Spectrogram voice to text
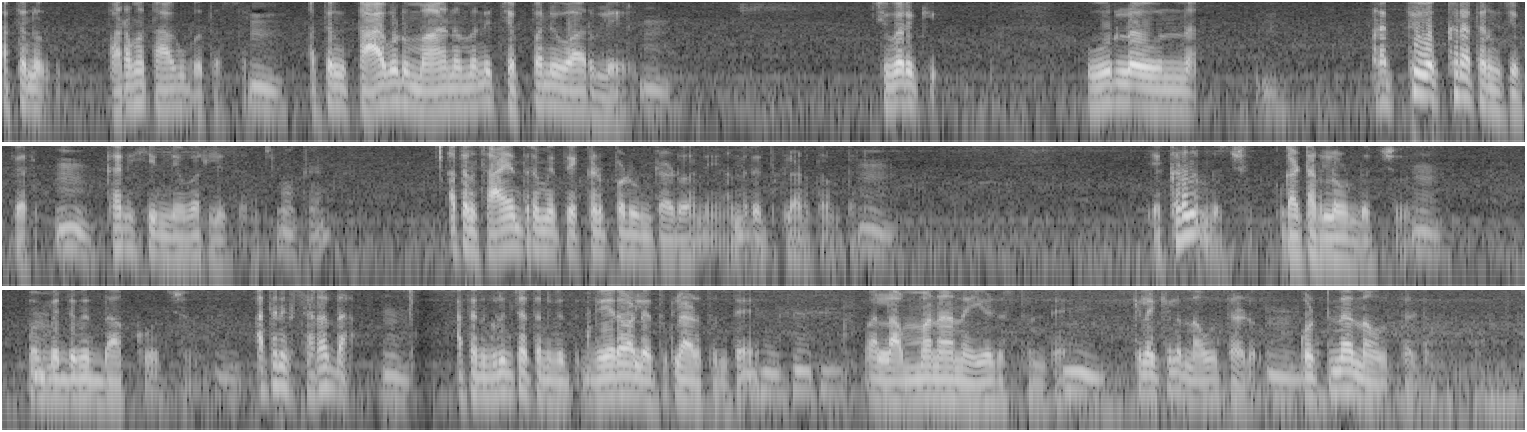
అతను పరమ తాగుబోతు సార్ అతనికి తాగుడు మానమని చెప్పని వారు లేరు. చివరికి ఊర్లో ఉన్న ప్రతి ఒక్కరు అతనికి చెప్పారు. కానీ హీ నెవర్ లిసన్ ఓకే. అతను సాయంత్రం అయితే ఎక్కడ పడి ఉంటాడు అని అందరు ఎత్తుకులాడుతూ ఉంటారు. ఎక్కడ ఉండొచ్చు. గటర్లో ఉండొచ్చు. మిద్ద మీద దాక్కోవచ్చు. అతనికి సరదా. అతని గురించి అతను వేరే వాళ్ళు ఎత్తుకులాడుతుంటే వాళ్ళ అమ్మ నాన్న ఏడుస్తుంటే కిలకిల నవ్వుతాడు. కొట్టినా నవ్వుతాడు.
